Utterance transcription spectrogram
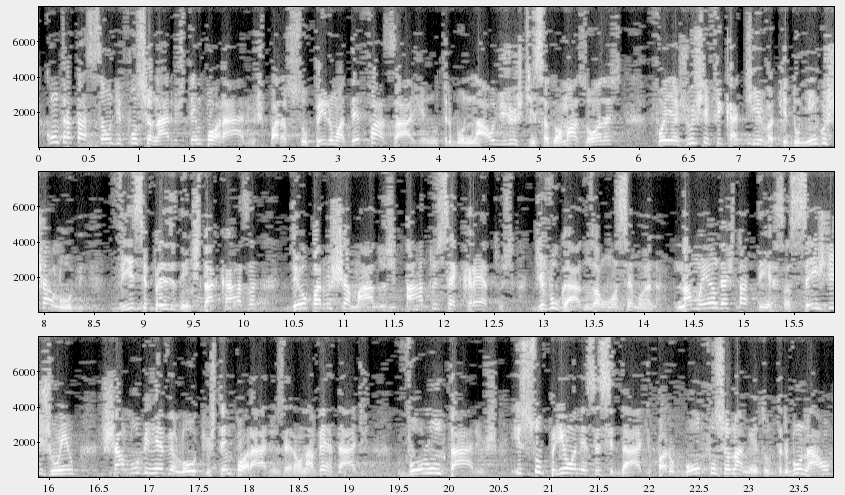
contratação de funcionários temporários para suprir uma defasagem no Tribunal de Justiça do Amazonas foi a justificativa que Domingo Chalub, vice-presidente da casa, deu para os chamados atos secretos, divulgados há uma semana. Na manhã desta terça, 6 de junho, Chalub revelou que os temporários eram, na verdade, voluntários e supriam a necessidade para o bom funcionamento do tribunal,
